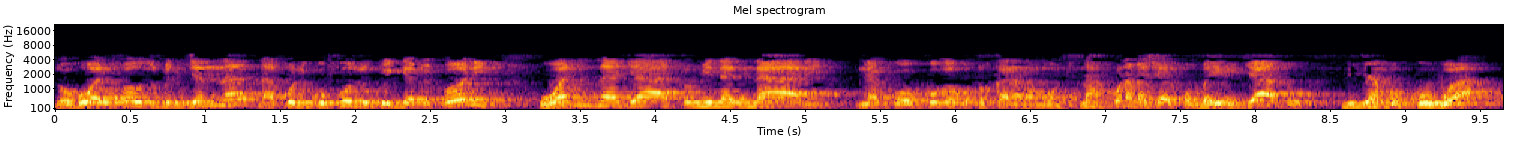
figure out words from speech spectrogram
Na huwa alfauzu bil janna na kulikufuzu kuingia peponi. Wanajatu minan nari na kuokoka kutokana na moto. Na hakuna mashaka kwamba hili jambo ni jambo kubwa.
